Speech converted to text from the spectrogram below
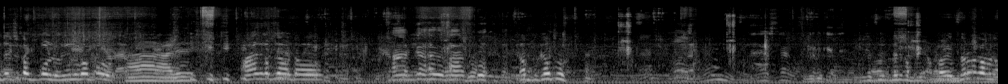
తెచ్చి కప్పుకోండు నేను కప్పు ఆయన కప్పు ఉంటావు కప్పు కప్పు ఇద్దరు కప్పు. ఇద్దరు కప్పు.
